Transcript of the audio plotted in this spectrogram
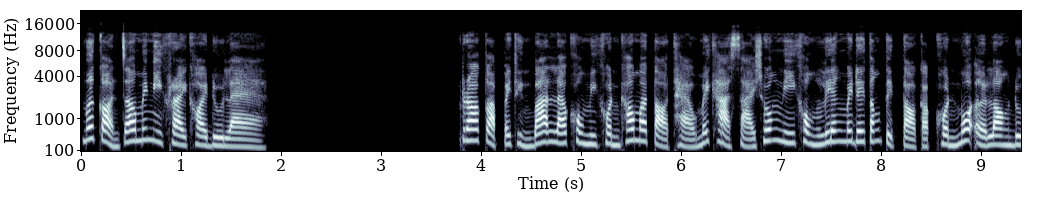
เมื่อก่อนเจ้าไม่มีใครคอยดูแล รอกลับไปถึงบ้านแล้วคงมีคนเข้ามาต่อแถวไม่ขาดสายช่วงนี้คงเลี่ยงไม่ได้ต้องติดต่อกับคนมั่วเอ๋อลองดู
